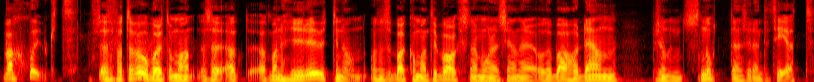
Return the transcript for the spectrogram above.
vad sjukt. Alltså fatta vad obehagligt om man, alltså, att, att man hyr ut till någon och sen så bara kommer man tillbaks några månader senare och då bara har den personen snott ens identitet,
